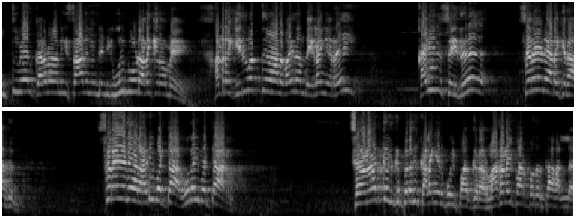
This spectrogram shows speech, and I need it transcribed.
முத்துவேல் கருணாநிதி ஸ்டாலின் என்று இன்னைக்கு உரிமையோடு அழைக்கிறோமே. அன்றைக்கு இருபத்தி நாலு வயது அந்த இளைஞரை கைது செய்து சிறையில் அடைக்கிறார்கள். சிறையில் அடிபட்டார் உதைபட்டார். சில நாட்களுக்கு பிறகு கலைஞர் போய் பார்க்கிறார். மகனை பார்ப்பதற்காக அல்ல.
